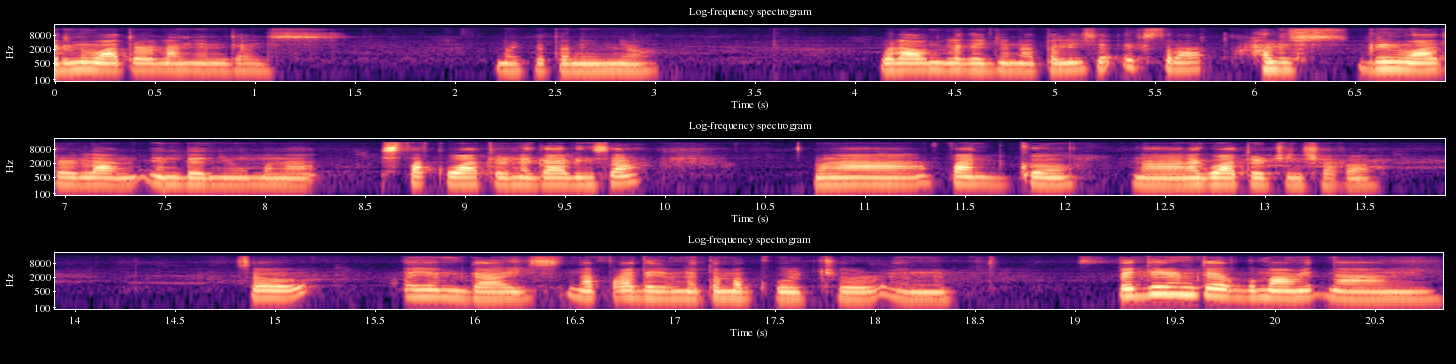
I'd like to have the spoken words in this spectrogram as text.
green water lang yan guys. Nakita ninyo. Wala akong nilagay dyan na talisay extract. Halos green water lang. And then yung mga stock water na galing sa mga pond ko na nag-water change ako. So, ayun guys, napakadali na ito mag-culture and pwede rin kayo gumamit ng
